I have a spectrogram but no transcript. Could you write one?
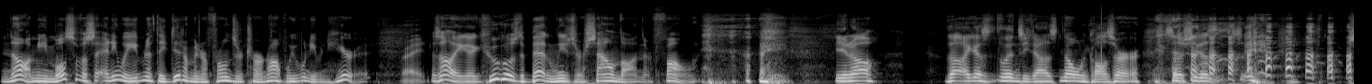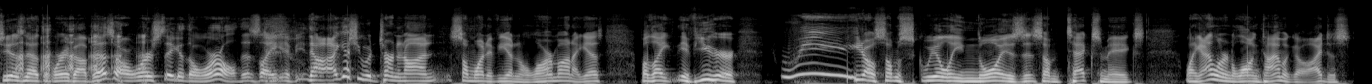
No, I mean, most of us anyway. Even if they did, I mean, our phones are turned off. We wouldn't even hear it. Right. It's not like, like who goes to bed and leaves their sound on their phone. you know, Though I guess Lindsay does. No one calls her, so she doesn't. she, she doesn't have to worry about. It. But that's our worst thing in the world. It's like if you, now I guess you would turn it on somewhat if you had an alarm on. I guess, but like if you hear, "Wee," you know, some squealing noise that some text makes. Like I learned a long time ago. I just.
